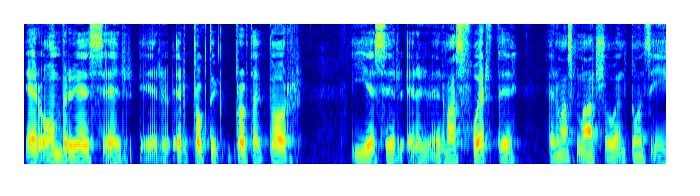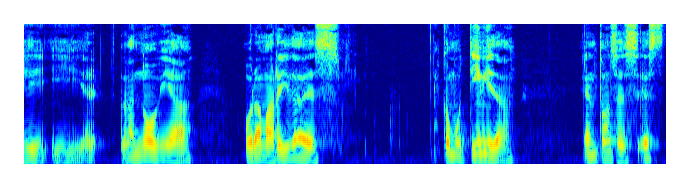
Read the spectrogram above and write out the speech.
el hombre es el, el, el protector y es el, el, más fuerte, el más macho, entonces, y, y la novia o la marida es como tímida. Entonces, es,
